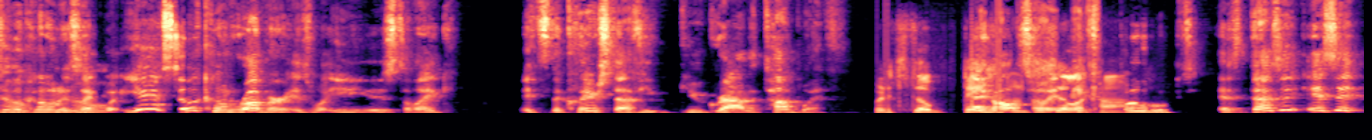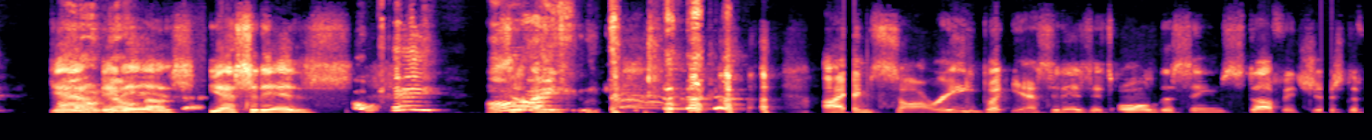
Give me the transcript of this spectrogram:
No, Silicone is like what? Yeah, silicone rubber is what you use to like. It's the clear stuff you you grout a tub with. But it's still based and also on it silicon. Is, does it? Is it? Yeah, know about. Yes, it is. Okay. all So, I right. I'm sorry, but yes, it is. It's all the same stuff. It's just a,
